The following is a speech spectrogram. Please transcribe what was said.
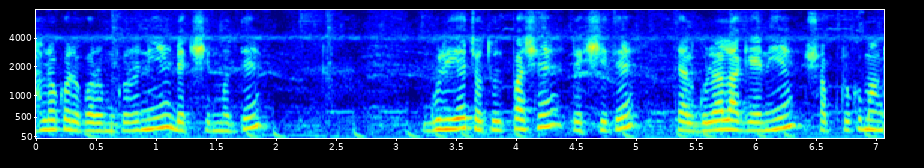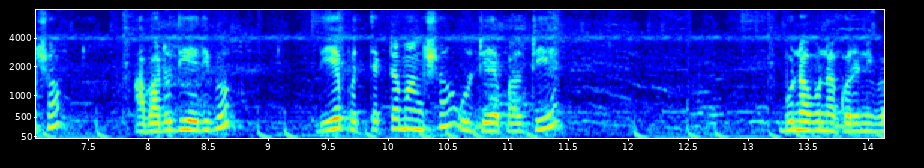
ভালো করে গরম করে নিয়ে ডেকসির মধ্যে ঘুরিয়ে চতুর্পাশে ডেকসিতে তেলগুলা লাগিয়ে নিয়ে সবটুকু মাংস আবারও দিয়ে দিব। দিয়ে প্রত্যেকটা মাংস উল্টিয়ে পাল্টিয়ে বুনা বুনা করে নিব।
